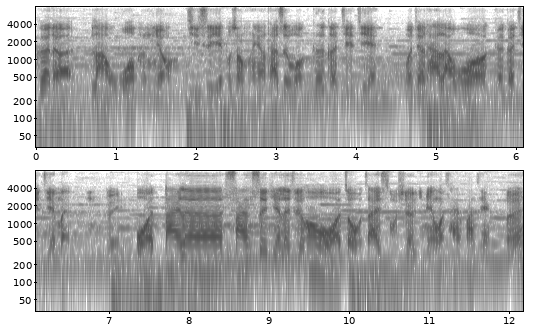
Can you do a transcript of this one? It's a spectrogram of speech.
个的老挝朋友，其实也不算朋友，他是我哥哥姐姐，我叫他老挝哥哥姐姐们。嗯，对我待了三四天了之后，我走在宿舍里面，我才发现，嗯，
